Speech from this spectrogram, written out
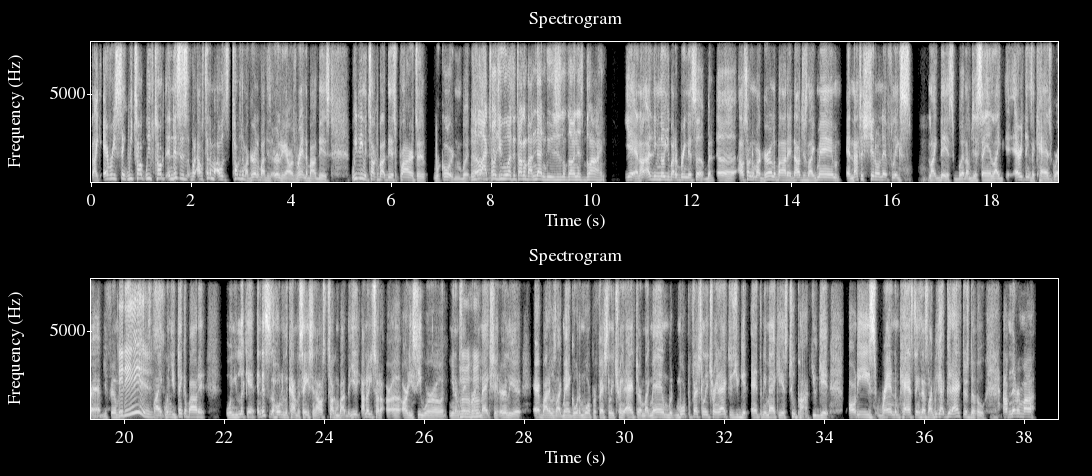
Like every single we talk, we've talked, and this is what I was telling. My, I was talking to my girl about this earlier. I was ranting about this. We didn't even talk about this prior to recording, but No, uh, I told you we wasn't talking about nothing. We was just gonna go in this blind. Yeah, and I, I didn't even know you about to bring this up, but uh, I was talking to my girl about it, and I was just like, man, and not to shit on Netflix like this, but I'm just saying, like everything's a cash grab. You feel me? It is It's like when you think about it, when you look at, and this is a whole other conversation. I was talking about the, you- I know you saw the uh, RDC world, you know what I'm saying, Bernie Mhm. Mac shit earlier. Everybody was like, man, go with a more professionally trained actor. I'm like, man, with more professionally trained actors, you get Anthony Mackie as Tupac. You get all these random castings that's like, we got good actors though. I've never in my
